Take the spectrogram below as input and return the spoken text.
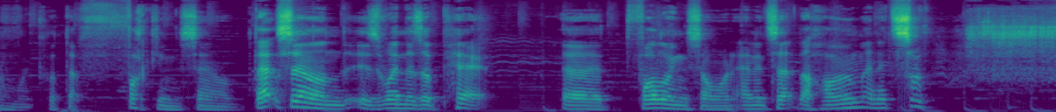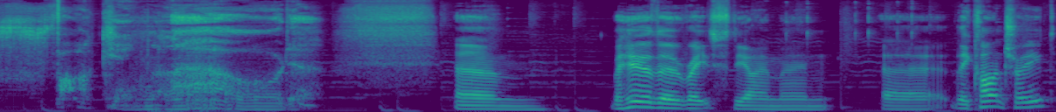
Oh my god, that fucking sound. That sound is when there's a pet uh, following someone and it's at the home and it's so fucking loud. Um, but here are the rates for the Iron Man. Uh, they can't trade.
